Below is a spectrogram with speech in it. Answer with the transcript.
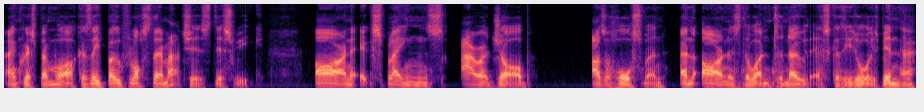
and Chris Benoit because they both lost their matches this week. Arn explains our job as a horseman, and Arn is the one to know this because he's always been there.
